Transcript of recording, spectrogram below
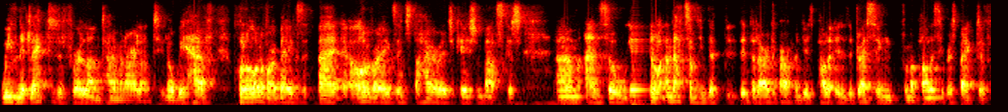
we've neglected it for a long time in Ireland. You know, we have put all of our bags, all of our eggs into the higher education basket. Um, and so, you know, and that's something that that our department is, is addressing from a policy perspective,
